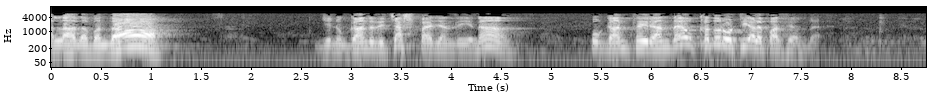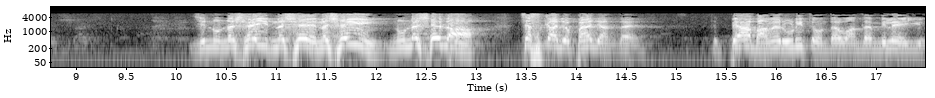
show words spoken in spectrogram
اللہ دا بندہ جنوں گند کی چش پی جاتی ہے نا، وہ گند سے ہی رہتا ہے، وہ کدو روٹی والے پاس آتا ہے۔ جنوں نشے نشے نشے نو نشے دا چسکا جو پہ جاتا ہے تو پیا باوے روڑی تو ہوں وہ آتا ملے ہی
